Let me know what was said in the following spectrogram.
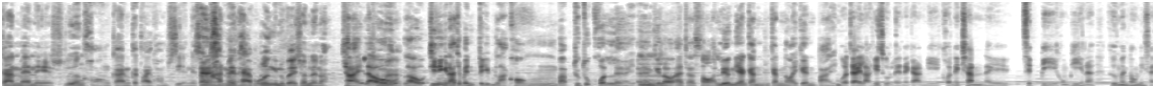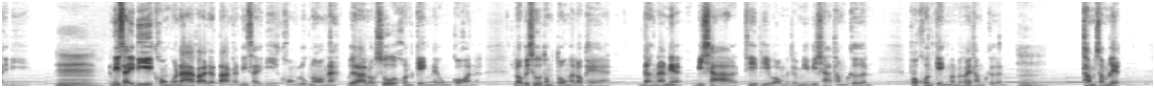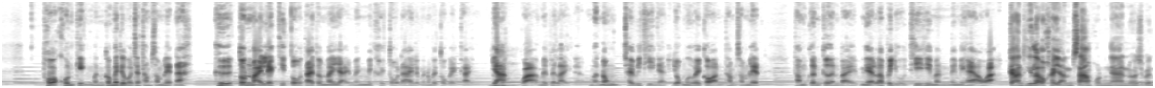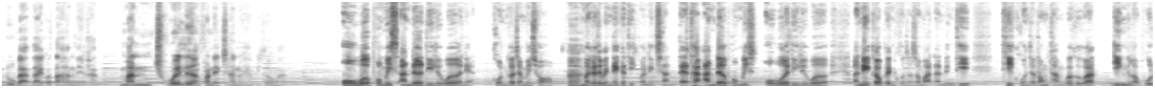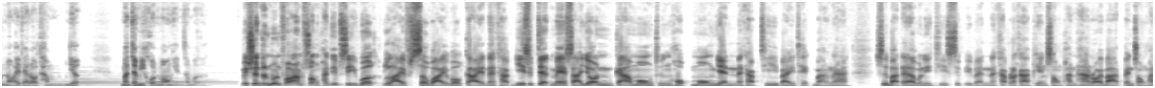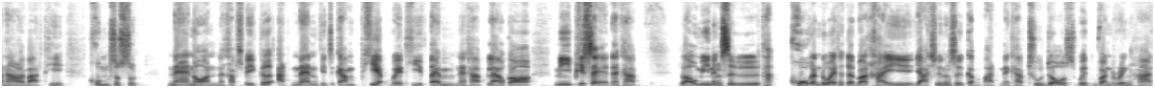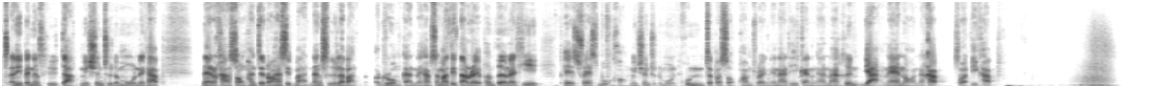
การ manage เรื่องของการกระจายความเสี่ยงเนี่ยสำคัญอ่าไม่แพ้พวกเรื่อง innovation เลยเนาะใช่แล้วใช่ไหมแล้วจริงๆน่าจะเป็นธีมหลักของแบบทุกๆ คนเลยเอออมคือเราอาจจะสอนเรื่องเนี้ยกันกันน้อยเกินไป หัวใจหลักที่สุดเลยในการมีคอนเน็ชันใน 10 ปีของพี่นะ คือมันต้องนิสัยดีอืมนิสัยดีของหัวหน้าก็อาจจะต่างกับนิสัยดีของลูกน้องนะ เวลาเราสู้กับคนเก่งในองค์กรอะเราไปสู้ตรงๆอะเราแพ้ ดังนั้นเนี่ยวิชาที่พี่บอกมันจะมีวิชาทำเกิน เพราะคนเก่งมันไม่ค่อยทำเกินอืมทำสำเร็จ เพราะว่าคนเก่งมันก็ไม่ได้ว่าจะทำสำเร็จนะคือต้นไม้เล็กที่โตใต้ต้นไม้ใหญ่แม่งไม่เคยโตได้เลยมันต้องไปโตไกลๆยากกว่าไม่เป็นไรนะมันต้องใช้วิธีเนี่ยยกมือไว้ก่อนทำสำเร็จทำเกินเกินๆไปเนี่ยแล้วไปอยู่ที่ที่มันไม่มีใครเอาอะการที่เราขยันสร้างผลงานไม่ว่าจะเป็นรูปแบบใดก็ตามเนี่ยครับมันช่วยเรื่อง connection ไหมครับพี่โจว่า over promise under deliver เนี่ย คนก็จะไม่ชอบอ่ามัมันก็จะเป็น negative connection แต่ถ้า under promise over deliver อันนี้ก็เป็นคุณสมบัติอันหนึ่งที่ที่ควรจะต้องทำก็คือว่ายิ่งเราพูดน้อยแต่เราทำเยอะ มันจะมีคนมองเห็นเสมอ Mission to the Moon Forum 2024 Work Life Survival Guide นะครับ 27 เมษายน 9 โมงถึง 6 โมงเย็นนะครับ ที่ไบเทคบางนา ซื้อบัตรได้แล้ววันนี้ที่ 10 Event นะครับ ราคาเพียง 2,500 บาท เป็น 2,500 บาทที่คุ้มสุดๆ แน่นอนนะครับสปีกเกอร์อัดแน่นกิจกรรมเพียบเวทีเต็มนะครับ แล้วก็มีพิเศษนะครับ เรามีหนังสือถ้าคู่กันด้วยถ้าเกิดว่าใครอยากซื้อหนังสือกับบัตรนะครับ Two Dose with Wandering Hearts อันนี้เป็นหนังสือจาก Mission to the Moon นะครับในราคา 2,750 บาท หนังสือและบัตรรวมกันนะครับ สามารถติดตามรายละเอียดเพิ่มเติมได้ที่เพจ Facebook ของ Mission to the Moon คุณจะประสบความสำเร็จในหน้าที่การงานมากขึ้นอย่างแน่นอนนะครับ สวัสดีครับ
